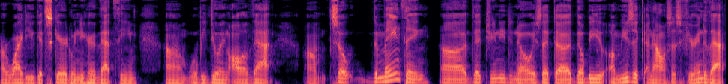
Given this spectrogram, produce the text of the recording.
or why do you get scared when you hear that theme? Um, we'll be doing all of that. Um, so the main thing uh, that you need to know is that uh, there'll be a music analysis if you're into that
